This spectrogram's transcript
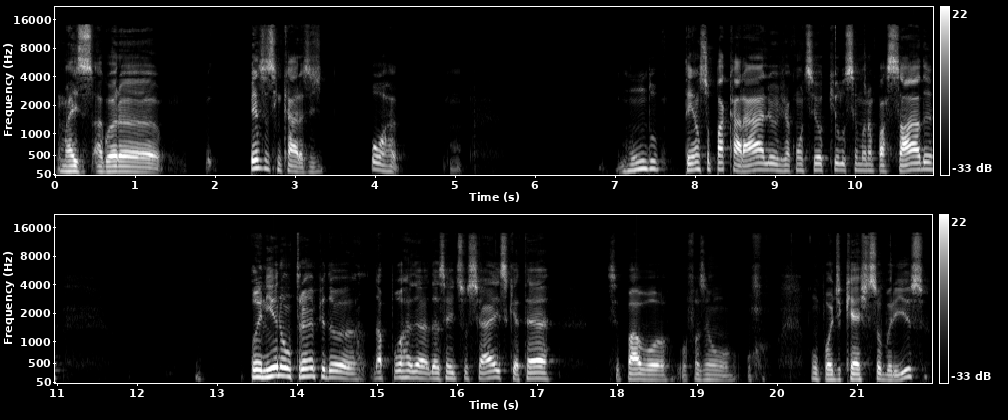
Mas agora. Pensa assim, cara. Porra. Mundo tenso pra caralho. Já aconteceu aquilo semana passada. Baniram o Trump do, da porra da, das redes sociais. Que até. Se pá, vou, vou fazer um, um podcast sobre isso.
